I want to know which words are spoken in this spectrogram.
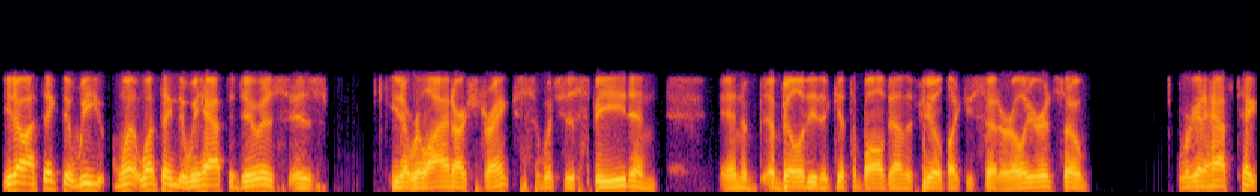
you know, I think that we one, one thing that we have to do is is you know rely on our strengths, which is speed and and ability to get the ball down the field, like you said earlier. And so, we're going to have to take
